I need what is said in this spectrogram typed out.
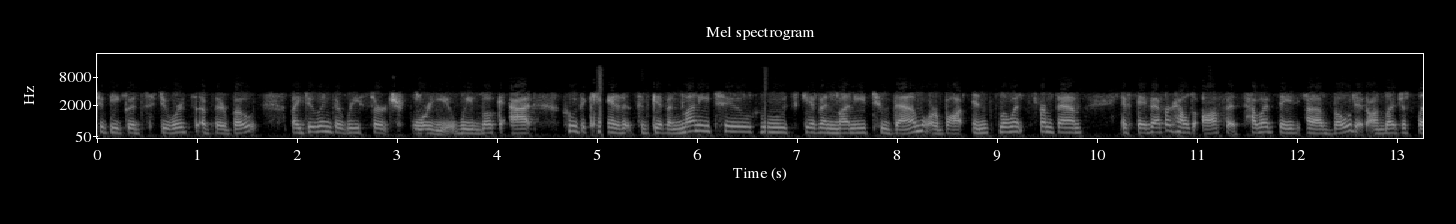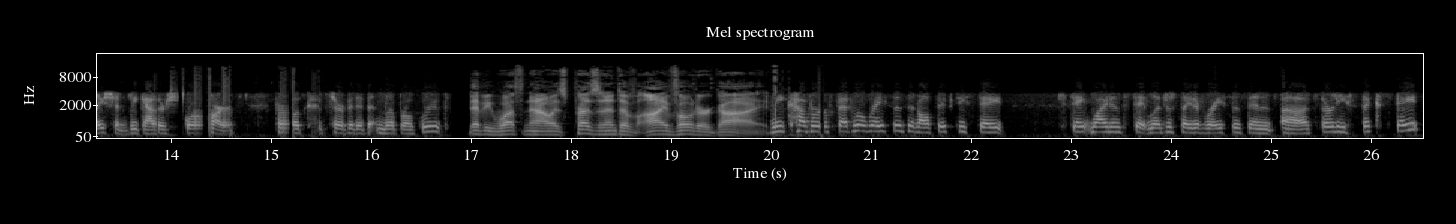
to be good stewards of their vote by doing the research for you. We look at who the candidates have given money to, who's given money to them or bought influence from them, if they've ever held office, how have they uh, voted on legislation. We gather scorecards from both conservative and liberal groups. Debbie Wuthnow is president of iVoter Guide. We cover federal races in all 50 states statewide and state legislative races in uh, 36 states,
